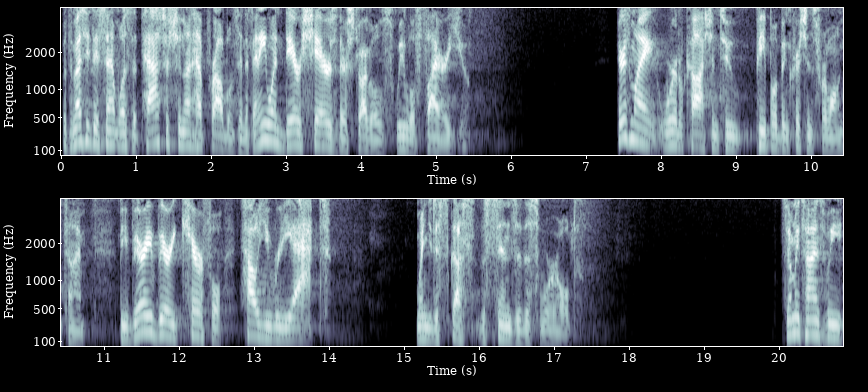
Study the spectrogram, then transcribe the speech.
But the message they sent was that pastors should not have problems, and if anyone dare shares their struggles, we will fire you. Here's my word of caution to people who have been Christians for a long time. Be very, very careful how you react when you discuss the sins of this world. So many times we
